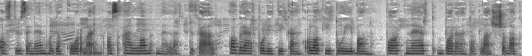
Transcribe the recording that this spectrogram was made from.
Azt üzenem, hogy a kormány, az állam mellettük áll. Agrárpolitikánk alakítóiban partnert, barátot lássanak.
